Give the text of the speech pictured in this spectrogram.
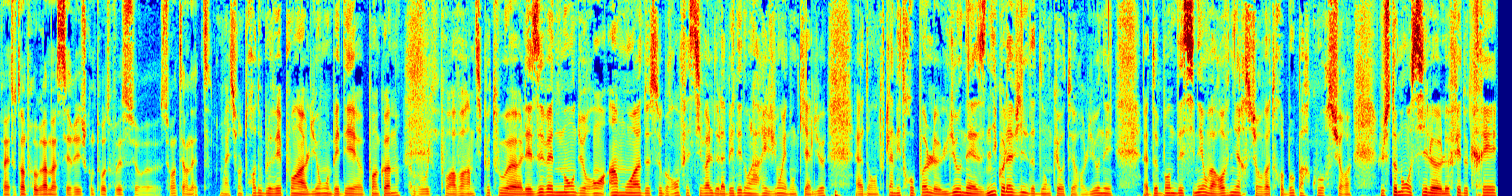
Enfin, il y a tout un programme assez riche qu'on peut retrouver sur, euh, sur Internet. Ouais, sur le www.lyonbd.com. Oui. Pour avoir un petit peu tous euh, les événements durant un mois de ce grand festival de la BD dans la région et donc qui a lieu euh, dans toute la métropole lyonnaise. Nicolas Wilde, donc auteur lyonnais de bande dessinée. On va revenir sur votre beau parcours, sur justement aussi le, le fait de créer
